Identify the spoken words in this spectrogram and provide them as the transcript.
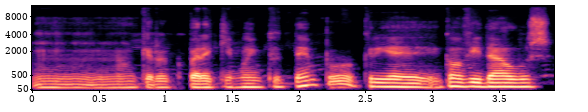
Hum, não quero ocupar aqui muito tempo, queria convidá-los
